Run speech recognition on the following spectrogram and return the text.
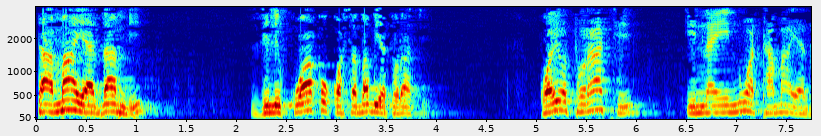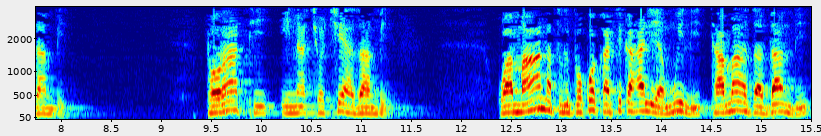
tamaa ya dhambi zilikuwako kwa sababu ya torati. Kwa hiyo torati inainua tamaa ya dhambi torati inachochea dhambi. Kwa maana tulipokuwa katika hali ya mwili tamaa za dhambi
